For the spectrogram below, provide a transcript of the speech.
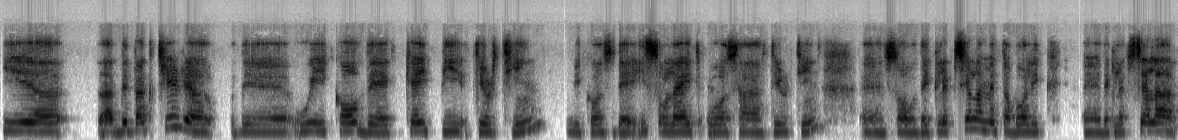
Yeah, uh, the bacteria the, we call the KP13 because the isolate was a 13. Uh, so the Klebsiella metabolic, uh, the Klebsiella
